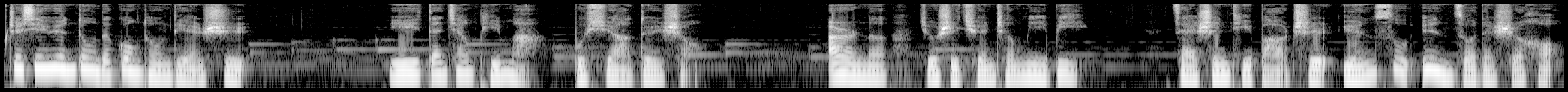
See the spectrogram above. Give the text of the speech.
这些运动的共同点是：一单枪匹马不需要对手；二呢就是全程密闭，在身体保持匀速运作的时候，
